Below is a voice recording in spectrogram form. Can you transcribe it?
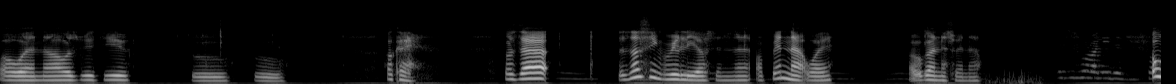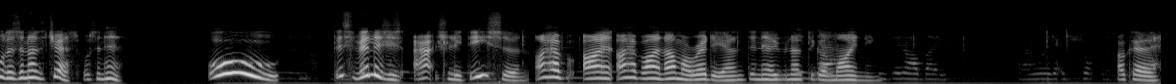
Oh, when I was with you. Ooh, ooh. Okay. Cause that there's nothing really else in there. I've been that way. Oh, we're going this way now. This is where I needed a. Oh, there's another chest. What's in here? Ooh, this village is actually decent. I have iron. I have iron armor already, and I didn't even have to go mining. He's in our base. Okay, I'm gonna get a shotgun. Okay,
